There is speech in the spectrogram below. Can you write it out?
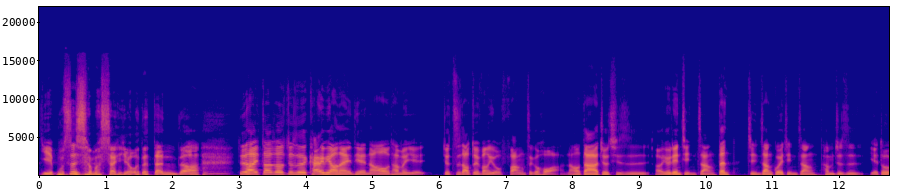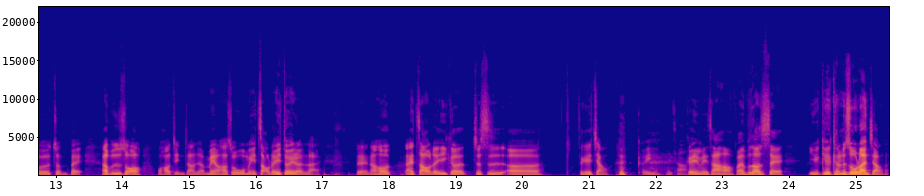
也不是什么省油的灯，你知道吗？就是他他说就是开票那一天，然后他们也就知道对方有放这个话，然后大家就其实呃有点紧张，但紧张归紧张，他们就是也都有准备，他不是说哦我好紧张这样，没有，他说我们也找了一堆人来，对，然后还找了一个就是呃这可以讲，可以没差，可以没差哈，反正不知道是谁。因为也可能是我乱讲的，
